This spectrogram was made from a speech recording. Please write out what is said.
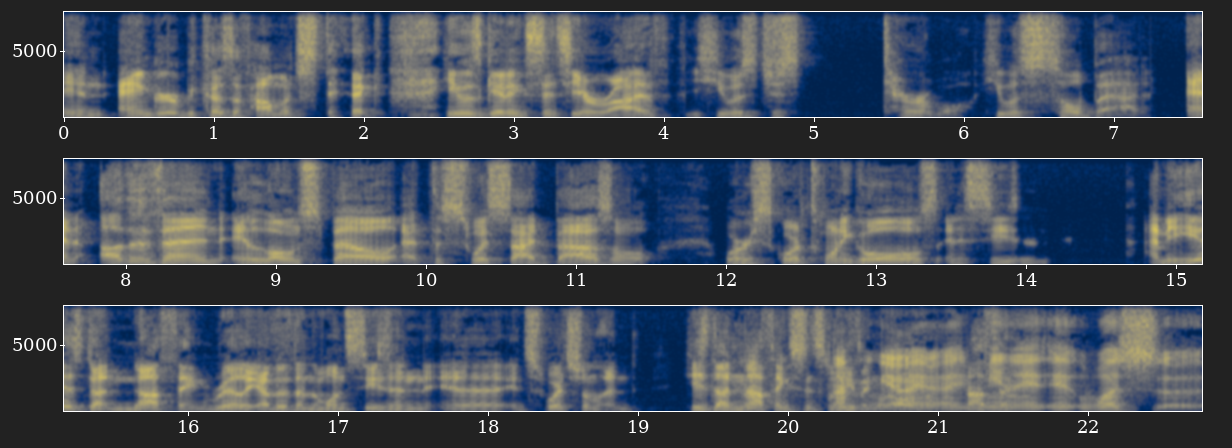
in anger because of how much stick he was getting since he arrived. He was just terrible. He was so bad. And other than a loan spell at the Swiss side Basel, where he scored 20 goals in a season, I mean, he has done nothing really other than the one season uh, in Switzerland. He's done nothing, nothing since nothing. leaving. Yeah, Roma. I, I mean, it, it was. Uh,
